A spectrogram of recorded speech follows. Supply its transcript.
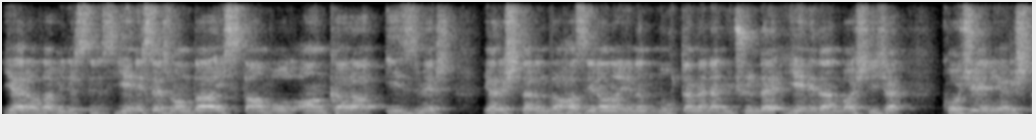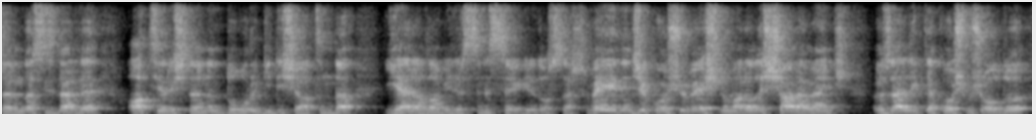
yer alabilirsiniz. Yeni sezonda İstanbul, Ankara, İzmir yarışlarında Haziran ayının muhtemelen 3'ünde yeniden başlayacak Kocaeli yarışlarında sizler de at yarışlarının doğru gidişatında yer alabilirsiniz sevgili dostlar. Ve 7. koşu 5 numaralı Şarabenk özellikle koşmuş olduğu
